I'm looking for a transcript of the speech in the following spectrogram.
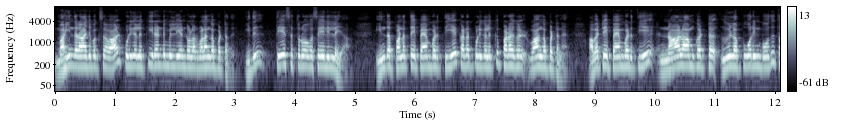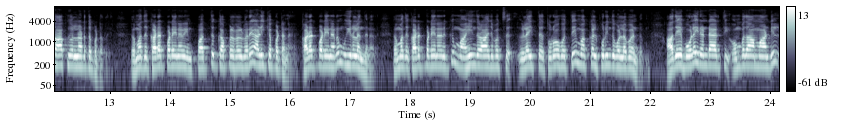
மஹிந்த ராஜபக்சவால் புலிகளுக்கு இரண்டு மில்லியன் டாலர் வழங்கப்பட்டது. இது தேச துரோக செயல் இல்லையா? இந்த பணத்தை பயன்படுத்தியே கடற்புலிகளுக்கு படகுகள் வாங்கப்பட்டன. அவற்றை பயன்படுத்தியே நாலாம் கட்ட ஈழப்போரின் போது தாக்குதல் நடத்தப்பட்டது. எமது கடற்படையினரின் பத்து கப்பல்கள் வரை அழிக்கப்பட்டன. கடற்படையினரும் உயிரிழந்தனர். எமது கடற்படையினருக்கு மஹிந்த ராஜபக்ச இழைத்த துரோகத்தை மக்கள் புரிந்து கொள்ள வேண்டும். அதேபோல இரண்டாயிரத்தி ஒன்பதாம் ஆண்டில்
